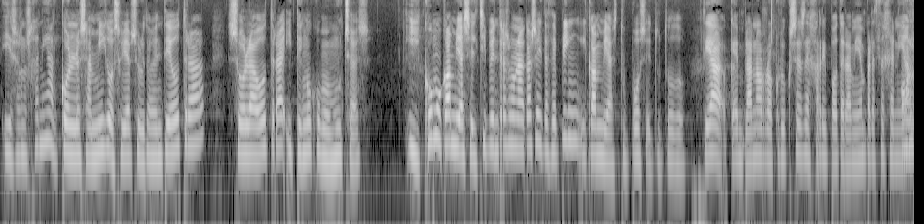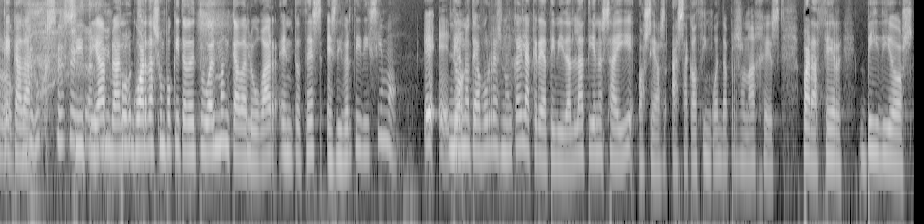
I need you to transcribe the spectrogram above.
Y eso no es genial. con los amigos soy absolutamente otra, sola otra y tengo como muchas. ¿Y cómo cambias el chip? Entras a una casa y te hace pling y cambias tu pose, tu todo. Tía, en plan horrocruxes de Harry Potter a mí me parece genial que cada Sí, tía, en plan Potter. guardas un poquito de tu alma en cada lugar, entonces es divertidísimo. Eh, eh, Tía, no, no. te aburres nunca y la creatividad la tienes ahí. O sea, has sacado 50 personajes para hacer vídeos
